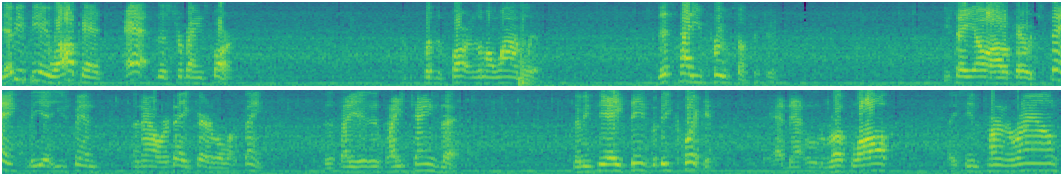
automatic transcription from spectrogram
WPA Wildcats at the Strabane Spartans. Put the Spartans on my wine list. This is how you prove something to me. You say, "Oh, I don't care what you think," but yet you spend an hour a day about what I think. This is how you. This is how you change that. WPA seems to be clicking. They had that little rough loss. They seem to turn it around.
